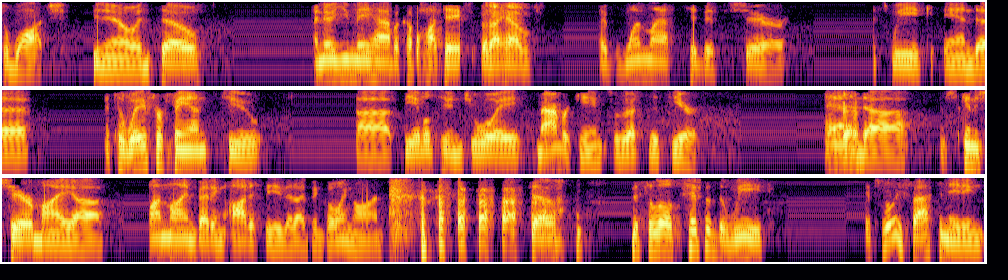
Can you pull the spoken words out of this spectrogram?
to watch, you know. And so I know you may have a couple hot takes, but I have I have one last tidbit to share this week, and uh, it's a way for fans to uh, be able to enjoy Maverick games for the rest of this year. And uh, I'm just going to share my uh, online betting odyssey that I've been going on. so, just a little tip of the week. It's really fascinating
